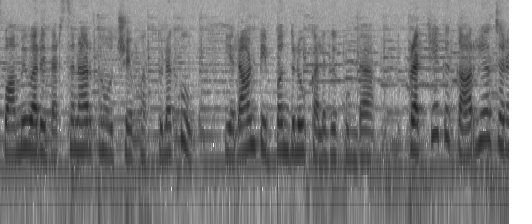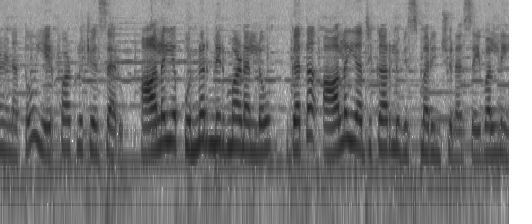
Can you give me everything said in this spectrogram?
స్వామివారి దర్శనార్థం వచ్చే భక్తులకు ఎలాంటి ఇబ్బందులు కలగకుండా ప్రత్యేక కార్యాచరణతో ఏర్పాట్లు చేశారు. ఆలయ పునర్నిర్మాణంలో గత ఆలయ అధికారులు విస్మరించిన సేవల్ని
